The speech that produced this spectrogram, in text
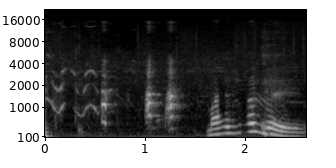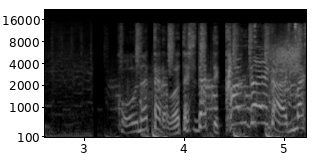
Mais uma vez. こうなったら私だって考えがあります。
